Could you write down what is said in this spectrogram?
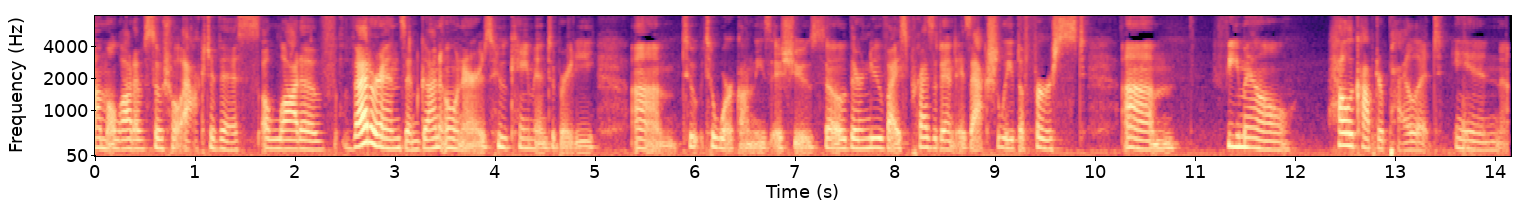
um, a lot of social activists, a lot of veterans and gun owners who came into Brady um, to, to work on these issues. So their new vice president is actually the first um, female helicopter pilot in,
